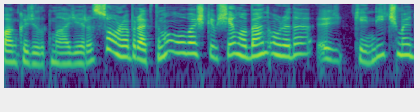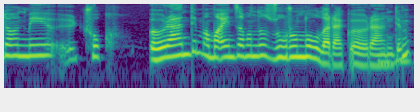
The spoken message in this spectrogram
bankacılık macerası. Sonra bıraktım ama o başka bir şey. Ama ben orada e, kendi içime dönmeyi e, çok öğrendim ama aynı zamanda zorunlu olarak öğrendim. Hı hı.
